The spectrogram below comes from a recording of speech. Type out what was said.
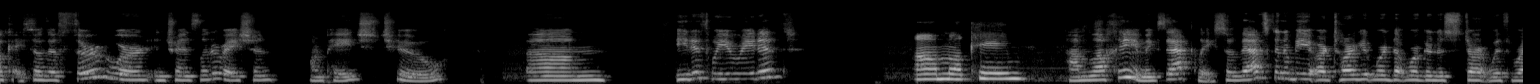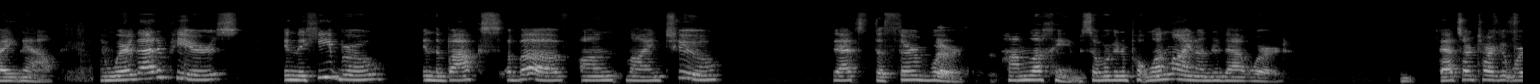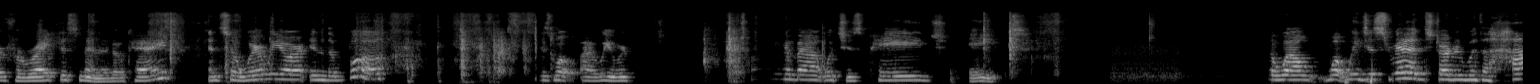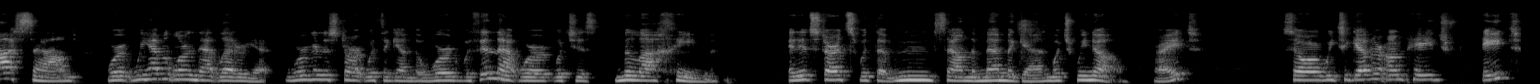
Okay, so the third word in transliteration on page two. Um, Edith, will you read it? Amlakim. Hamlachim, exactly. So that's going to be our target word that we're going to start with right now. And where that appears in the Hebrew, in the box above on line two, that's the third word, Hamlachim. So we're going to put one line under that word. That's our target word for right this minute, okay? And so where we are in the book is what uh, we were talking about, which is page eight. So while what we just read started with a ha sound, we're, we haven't learned that letter yet. We're going to start with, again, the word within that word, which is milachim. And it starts with the m sound, the mem again, which we know, right? So are we together on page eight?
